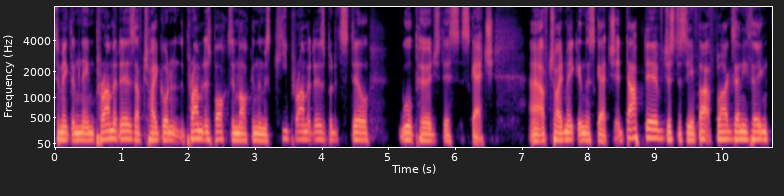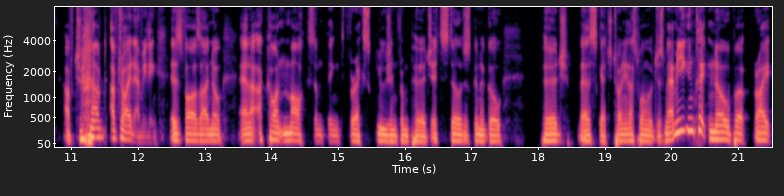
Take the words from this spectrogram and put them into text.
to make them named parameters. I've tried going into the parameters box and marking them as key parameters, but it still will purge this sketch. Uh, I've tried making the sketch adaptive just to see if that flags anything. I've tried, I've tried everything as far as I know, and I, I can't mark something for exclusion from purge. It's still just going to go purge. There's sketch 20. That's one we've just made. I mean, you can click no, but right,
